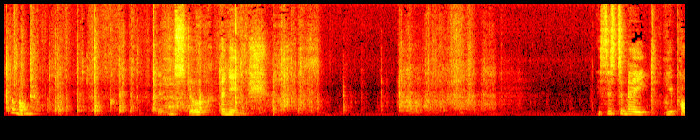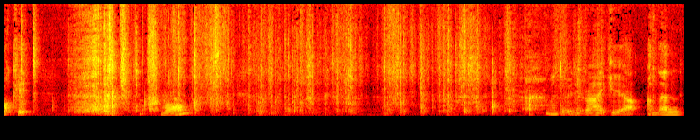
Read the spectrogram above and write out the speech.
Come on. Getting stuck. An inch. This is to make your pocket. One. I'm doing it right here. And then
